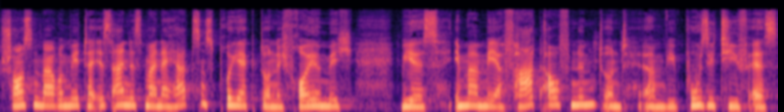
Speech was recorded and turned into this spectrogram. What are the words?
Chancenbarometer ist eines meiner Herzensprojekte und ich freue mich, wie es immer mehr Fahrt aufnimmt und ähm, wie positiv es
